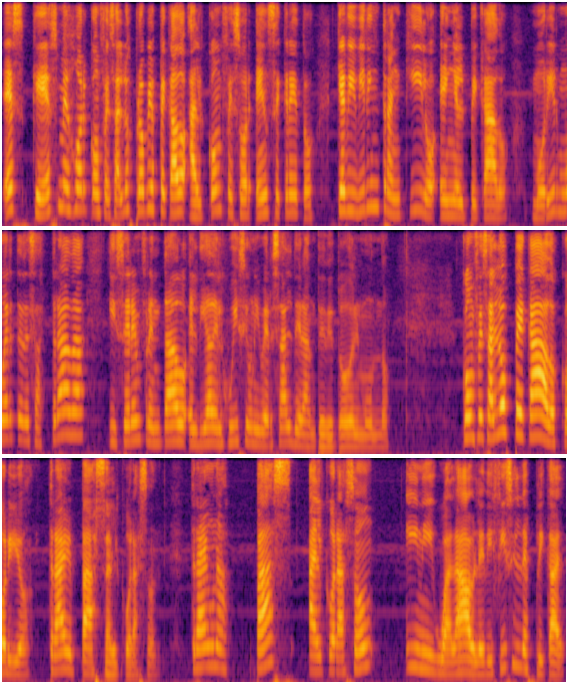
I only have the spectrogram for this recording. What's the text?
es que es mejor confesar los propios pecados al confesor en secreto que vivir intranquilo en el pecado, morir muerte desastrada y ser enfrentado el día del juicio universal delante de todo el mundo. Confesar los pecados, Corio, trae paz al corazón. Trae una paz al corazón inigualable, difícil de explicar.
